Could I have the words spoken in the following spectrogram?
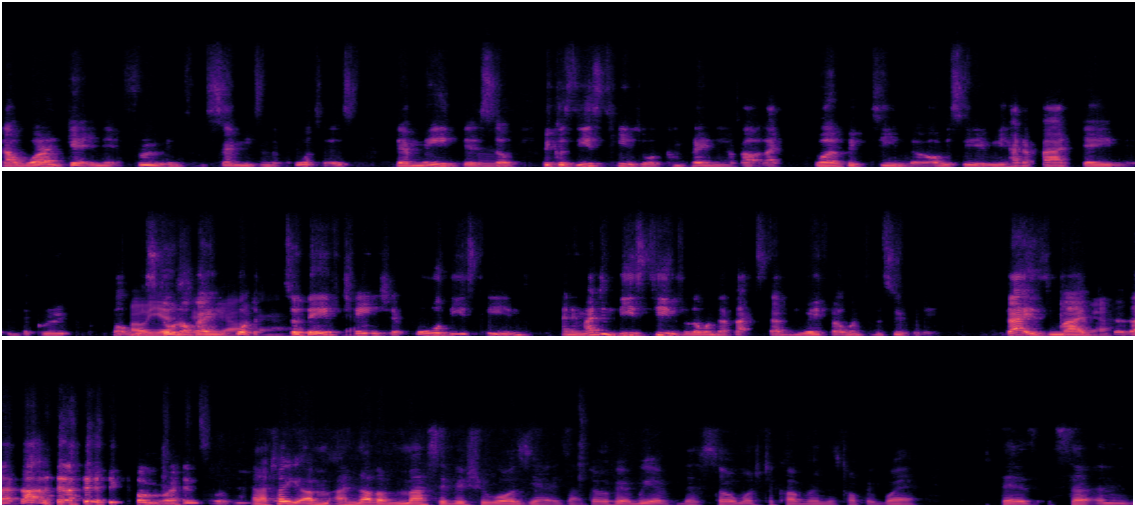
that weren't getting it through into the semis and the quarters, they made this. Mm. So because these teams were complaining about like, we're a big team though. Obviously, we had a bad game in the group, but we're Oh, still yes, not going yeah, quarter. yeah. So they've Yeah. changed it for these teams. And imagine these teams are the one that backstabbed UEFA and went to the Super League. That is mad. Yeah. you know, That that comprehensive. and I tell you, um, another massive issue was yeah, is that don't forget we have there's so much to cover in this topic where there's certain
